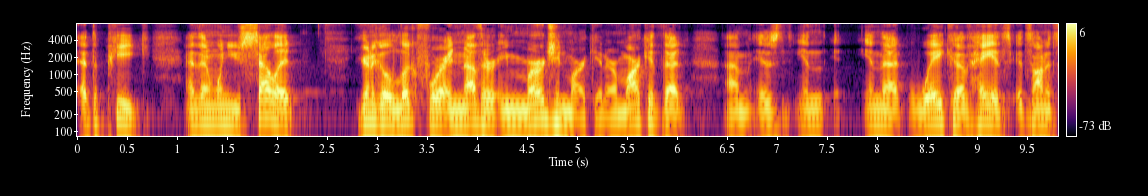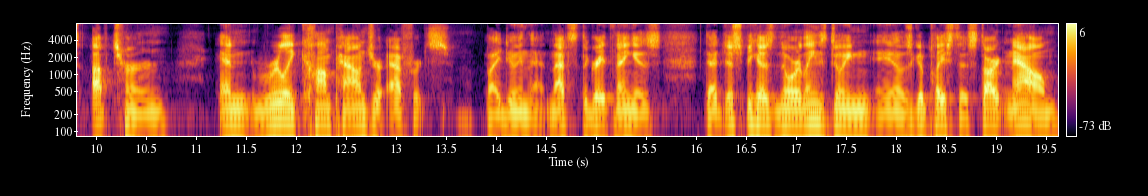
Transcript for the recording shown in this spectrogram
at the peak, and then when you sell it, you're going to go look for another emerging market or a market that um, is in in that wake of hey, it's it's on its upturn, and really compound your efforts by doing that. And that's the great thing is that just because New Orleans doing you know is a good place to start now.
